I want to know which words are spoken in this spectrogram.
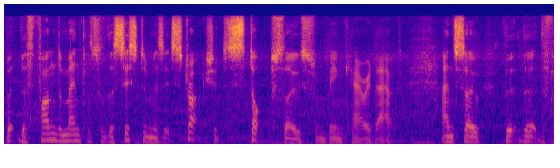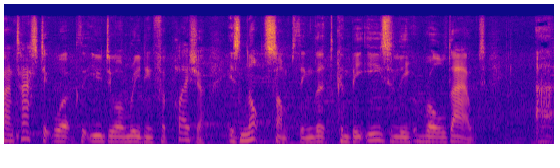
But the fundamentals of the system as it's structured stops those from being carried out. And so the, the, the, fantastic work that you do on reading for pleasure is not something that can be easily rolled out uh,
